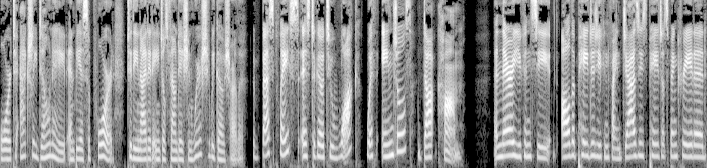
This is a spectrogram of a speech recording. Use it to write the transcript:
or to actually donate and be a support to the United Angels Foundation, where should we go, Charlotte? The best place is to go to walkwithangels.com. And there you can see all the pages. You can find Jazzy's page that's been created.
